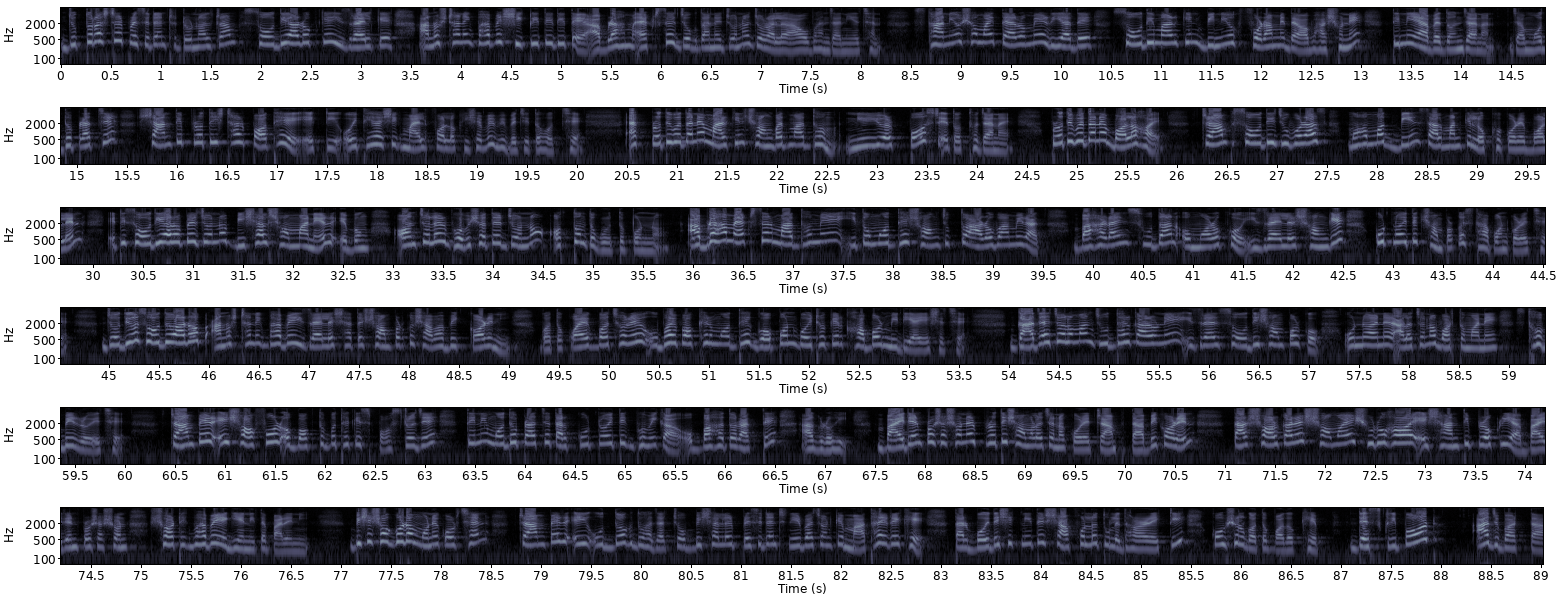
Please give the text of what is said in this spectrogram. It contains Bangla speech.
যুক্তরাষ্ট্রের প্রেসিডেন্ট ডোনাল্ড ট্রাম্প সৌদি আরবকে ইসরায়েলকে আনুষ্ঠানিকভাবে স্বীকৃতি দিতে আব্রাহাম অ্যাক্টসে যোগদানের জন্য জোরালো আহ্বান জানিয়েছেন। স্থানীয় সময় তেরো মে রিয়াদে সৌদি মার্কিন বিনিয়োগ ফোরামে দেওয়া ভাষণে তিনি আবেদন জানান, যা মধ্যপ্রাচ্যে শান্তি প্রতিষ্ঠার পথে একটি ঐতিহাসিক মাইল ফলক হিসেবে বিবেচিত হচ্ছে। এক প্রতিবেদনে মার্কিন সংবাদ মাধ্যম নিউ ইয়র্ক পোস্ট এ তথ্য জানায়, প্রতিবেদনে বলা হয় ট্রাম্প সৌদি যুবরাজ মোহাম্মদ বিন সালমানকে লক্ষ্য করে বলেন, এটি সৌদি আরবের জন্য বিশাল সম্মানের এবং অঞ্চলের ভবিষ্যতের জন্য অত্যন্ত গুরুত্বপূর্ণ। আব্রাহাম অ্যাক্টসের মাধ্যমে ইতোমধ্যে সংযুক্ত আরব আমিরাত, বাহরাইন, সুদান ও মরক্কো ইসরায়েলের সঙ্গে কূটনৈতিক সম্পর্ক স্থাপন করেছে। যদিও সৌদি আরব আনুষ্ঠানিকভাবে ইসরায়েলের সাথে সম্পর্ক স্বাভাবিক করেনি, গত কয়েক বছরে উভয় পক্ষের মধ্যে গোপন বৈঠকের খবর মিডিয়ায় এসেছে। গাজায় চলমান যুদ্ধের কারণে ইসরায়েল সৌদি সম্পর্ক উন্নয়নের আলোচনা বর্তমানে স্থবির রয়েছে। ট্রাম্পের এই সফর ও বক্তব্য থেকে স্পষ্ট যে তিনি মধ্যপ্রাচ্যে তার কূটনৈতিক ভূমিকা অব্যাহত রাখতে আগ্রহী। বাইডেন প্রশাসনের প্রতি সমালোচনা করে ট্রাম্প দাবি করেন, তার সরকারের সময়ে শুরু হওয়া এই শান্তি প্রক্রিয়া বাইডেন প্রশাসন সঠিকভাবে এগিয়ে নিতে পারেনি। বিশেষজ্ঞরা মনে করছেন, ট্রাম্পের এই উদ্যোগ দু হাজার চব্বিশ সালের প্রেসিডেন্ট নির্বাচনকে মাথায় রেখে তার বৈদেশিক নীতির সাফল্য তুলে ধরার একটি কৌশলগত পদক্ষেপ। ডেস্ক রিপোর্ট, আজ বার্তা।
